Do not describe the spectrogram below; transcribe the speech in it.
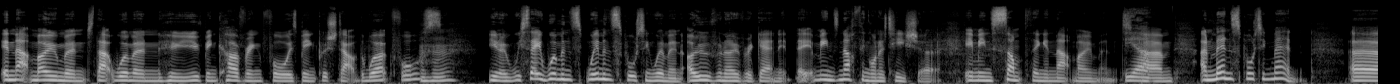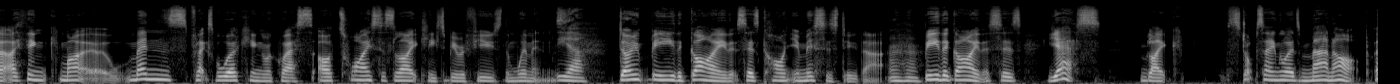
in that moment that woman who you've been covering for is being pushed out of the workforce. Mm-hmm. You know, we say women's women supporting women over and over again. It, it means nothing on a t-shirt. It means something in that moment. Yeah. Um, and men supporting men. Uh, I think my men's flexible working requests are twice as likely to be refused than women's. Yeah. Don't be the guy that says, "Can't your missus do that?" Mm-hmm. Be the guy that says, "Yes." Like, stop saying the words "man up."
